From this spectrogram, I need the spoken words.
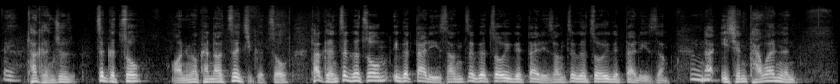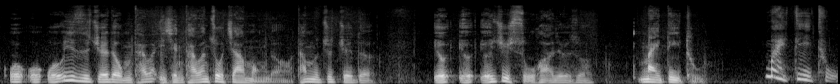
对，他可能就是这个州哦，你有没有看到这几个州？他可能这个州一个代理商，这个州一个代理商，这个州一个代理商。嗯、那以前台湾人，我我我一直觉得我们台湾以前台湾做加盟的哦，他们就觉得有有有一句俗话就是说卖地图。卖地图，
